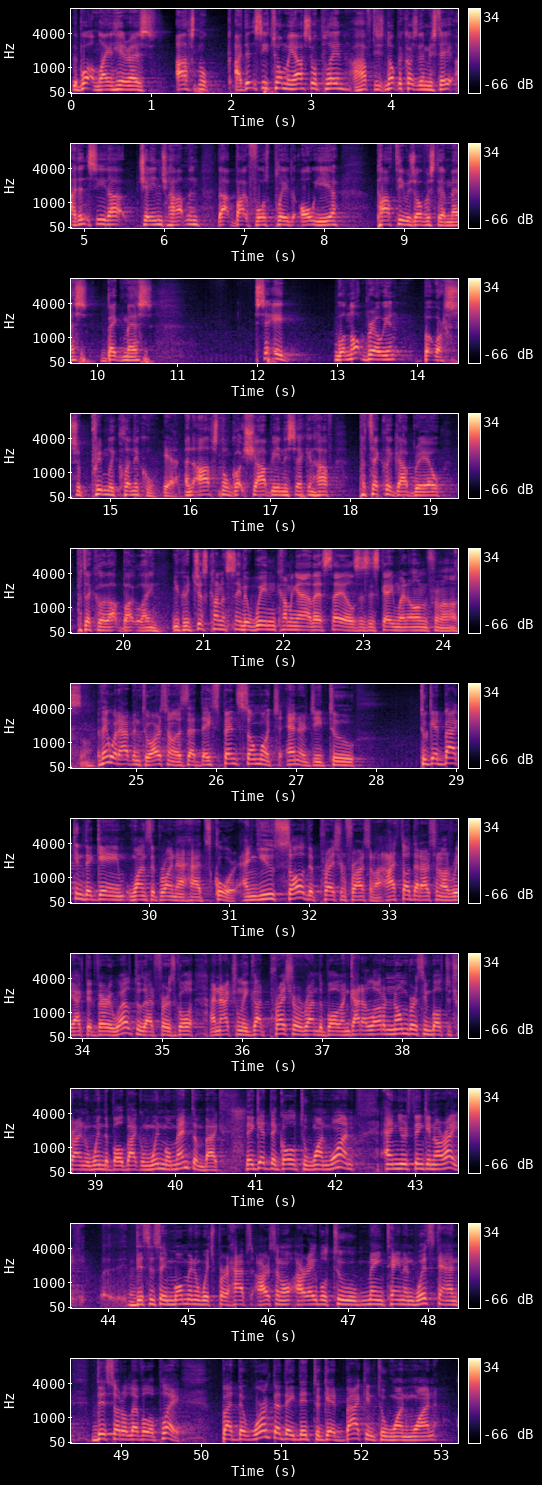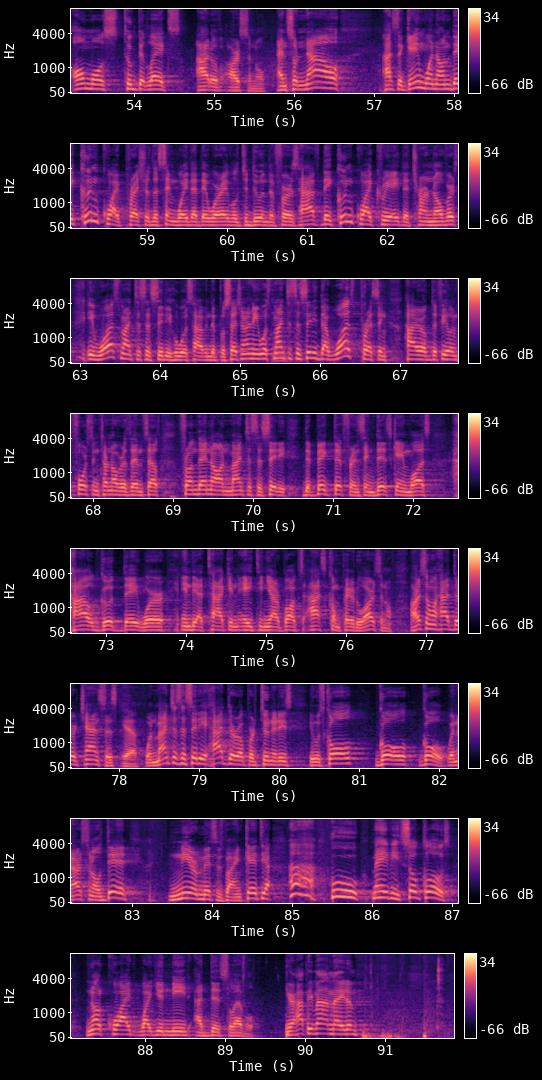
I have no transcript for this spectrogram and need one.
The bottom line here is Arsenal. I didn't see Tommy Tomiyasu playing. I have to, not because of the mistake. I didn't see that change happening. That back four's played all year. Partey was obviously a miss, big miss. City were not brilliant, but were supremely clinical. Yeah. And Arsenal got shabby in the second half, particularly Gabriel, particularly that back line. You could just kind of see the wind coming out of their sails as this game went on from Arsenal. I think what happened to Arsenal is that they spent so much energy to to get back in the game once De Bruyne had scored. And you saw the pressure for Arsenal. I thought that Arsenal reacted very well to that first goal and actually got pressure around the ball and got a lot of numbers involved to trying to win the ball back and win momentum back. They get the goal to 1 1, and you're thinking, all right, this is a moment in which perhaps Arsenal are able to maintain and withstand this sort of level of play. But the work that they did to get back into 1 1 almost took the legs out of Arsenal. And so now as the game went on, they couldn't quite pressure the same way that they were able to do in the first half. They couldn't quite create the turnovers. It was Manchester City who was having the possession, and it was Manchester City that was pressing higher up the field and forcing turnovers themselves. From then on, Manchester City, the big difference in this game was how good they were in the attacking 18 yard box as compared to Arsenal. Arsenal had their chances. Yeah. When Manchester City had their opportunities, it was goal, goal, goal. When Arsenal did, near misses by Nketiah. Ah, ooh, maybe so close. Not quite what you need at this level. You're a happy man, Nathan.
